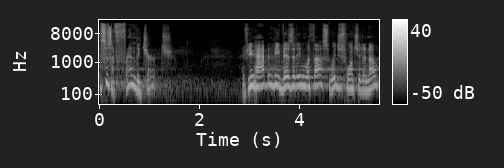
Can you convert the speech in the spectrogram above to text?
This is a friendly church. If you happen to be visiting with us, we just want you to know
